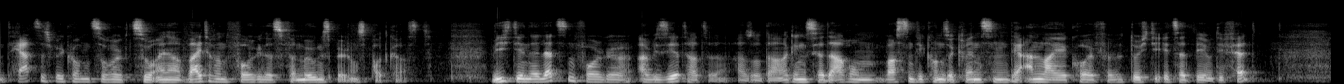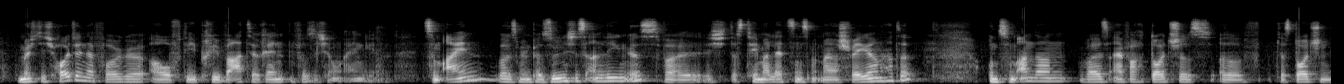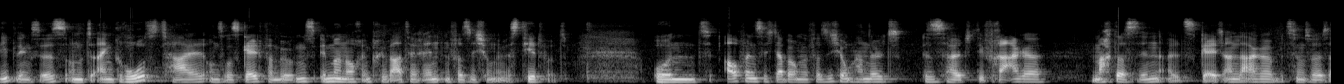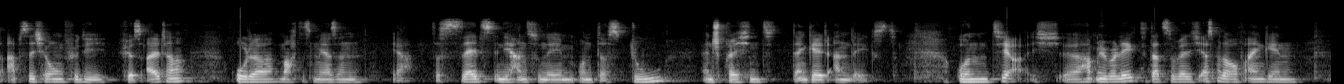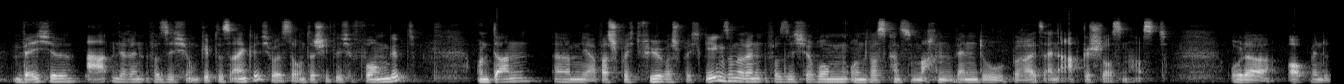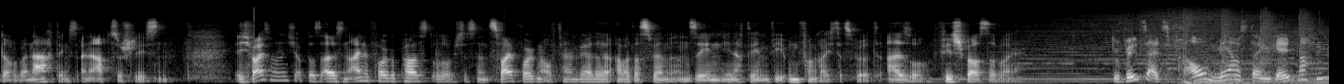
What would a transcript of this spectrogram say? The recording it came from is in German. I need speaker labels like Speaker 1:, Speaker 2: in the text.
Speaker 1: und herzlich willkommen zurück zu einer weiteren Folge des Vermögensbildungspodcasts. Wie ich dir in der letzten Folge avisiert hatte, also da ging es ja darum, was sind die Konsequenzen der Anleihekäufe durch die EZB und die FED, möchte ich heute in der Folge auf die private Rentenversicherung eingehen. Zum einen, weil es mir ein persönliches Anliegen ist, weil ich das Thema letztens mit meiner Schwägerin hatte und zum anderen, weil es einfach deutsches, also des deutschen Lieblings ist und ein Großteil unseres Geldvermögens immer noch in private Rentenversicherungen investiert wird. Und auch wenn es sich dabei um eine Versicherung handelt, ist es halt die Frage, macht das Sinn als Geldanlage bzw. Absicherung für die, fürs Alter oder macht es mehr Sinn, ja, das selbst in die Hand zu nehmen und dass du entsprechend dein Geld anlegst. Und ja, ich äh, habe mir überlegt, dazu werde ich erstmal darauf eingehen, welche Arten der Rentenversicherung gibt es eigentlich, weil es da unterschiedliche Formen gibt. Und dann, ähm, ja, was spricht für, was spricht gegen so eine Rentenversicherung und was kannst du machen, wenn du bereits eine abgeschlossen hast oder ob, wenn du darüber nachdenkst, eine abzuschließen. Ich weiß noch nicht, ob das alles in eine Folge passt oder ob ich das in zwei Folgen aufteilen werde, aber das werden wir dann sehen, je nachdem, wie umfangreich das wird. Also, viel Spaß dabei.
Speaker 2: Du willst als Frau mehr aus deinem Geld machen?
